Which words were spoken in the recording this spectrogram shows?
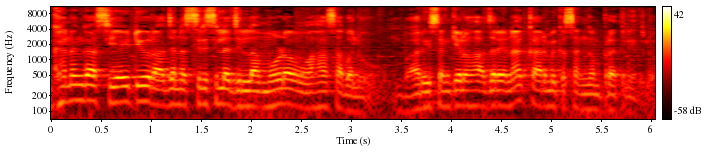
ఘనంగా సిఐటియు రాజన్న సిరిసిల్ల జిల్లా మూడవ మహాసభలు. భారీ సంఖ్యలో హాజరైన కార్మిక సంఘం ప్రతినిధులు.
